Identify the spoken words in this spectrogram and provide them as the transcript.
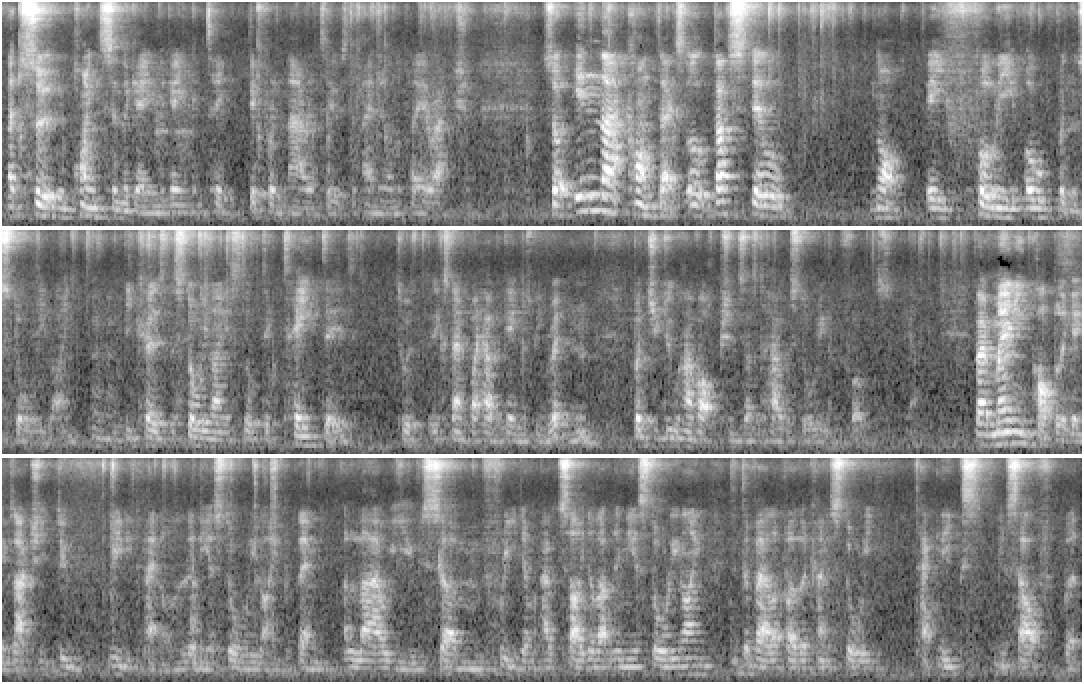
at certain points in the game, the game can take different narratives depending on the player action. So in that context, oh, that's still not a fully open storyline mm-hmm. because the storyline is still dictated to an extent by how the game has been written, but you do have options as to how the story unfolds. Yeah. In fact, many popular games actually do really depend on a linear storyline, but then allow you some freedom outside of that linear storyline to develop other kind of story techniques yourself. But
